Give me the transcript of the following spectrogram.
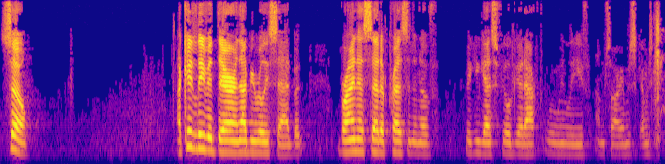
so I could leave it there, and that'd be really sad, but Brian has set a precedent of making you guys feel good after when we leave. I'm sorry. I'm just, I'm just kidding.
